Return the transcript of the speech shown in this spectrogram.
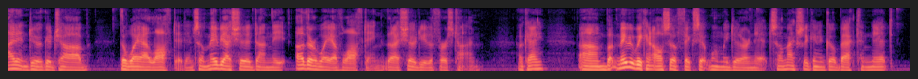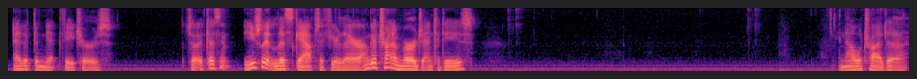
I didn't do a good job the way I lofted. And so maybe I should have done the other way of lofting that I showed you the first time. Okay? Um, but maybe we can also fix it when we did our knit. So I'm actually going to go back to knit, edit the knit features. So it doesn't, usually it lists gaps if you're there. I'm going to try to merge entities. And now we'll try to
